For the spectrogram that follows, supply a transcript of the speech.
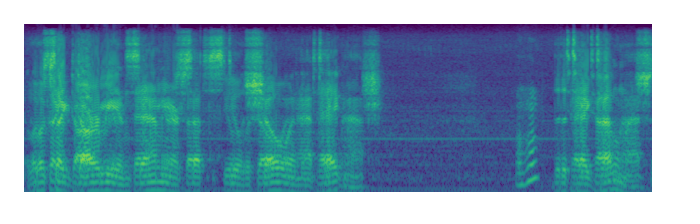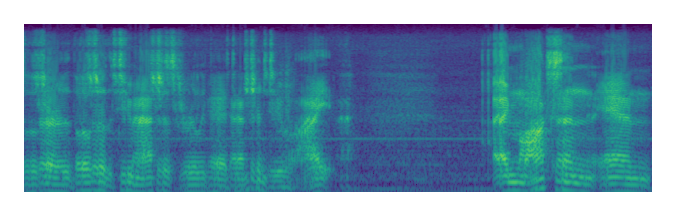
it looks like Darby and Sammy are set to steal the show in that tag match, hmm the tag title match. Those are those are the two matches to really pay attention to. I, I Mox and and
